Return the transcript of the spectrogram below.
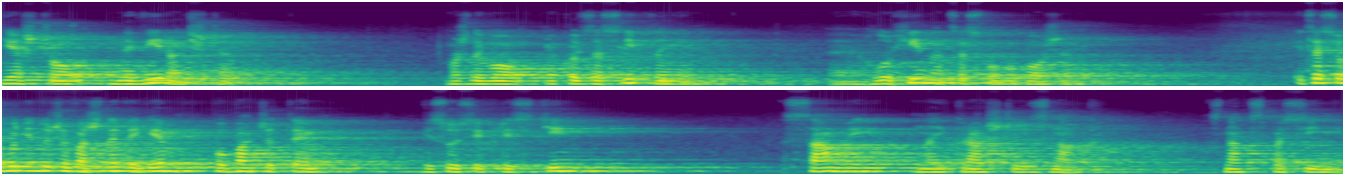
є, що не вірять ще, можливо, якось засліплені, е, глухі на це Слово Боже. І це сьогодні дуже важливо є побачити в Ісусі Христі самий найкращий знак знак спасіння.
